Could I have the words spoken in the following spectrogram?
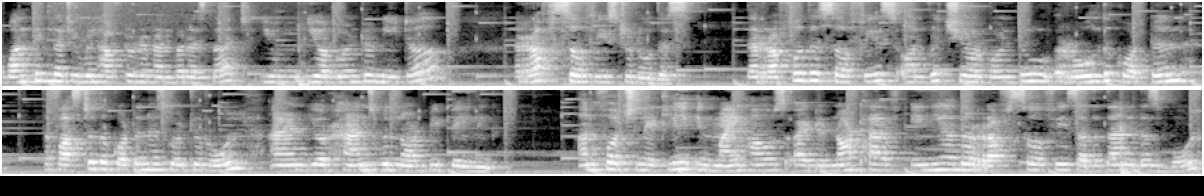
one thing that you will have to remember is that you, you are going to need a rough surface to do this. The rougher the surface on which you are going to roll the cotton, the faster the cotton is going to roll and your hands will not be paining. Unfortunately, in my house, I did not have any other rough surface other than this board.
